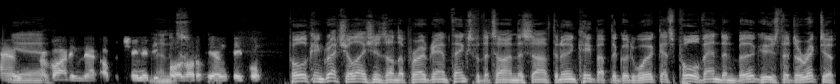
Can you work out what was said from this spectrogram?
and yeah. providing that opportunity and for a lot of young people. Paul, congratulations on the program. Thanks for the time this afternoon. Keep up the good work. That's Paul Vandenbergh, who's the director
